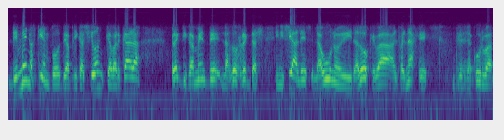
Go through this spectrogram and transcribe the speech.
de menos tiempo de aplicación que abarcara prácticamente las dos rectas iniciales, la 1 y la 2 que va al frenaje de la curva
